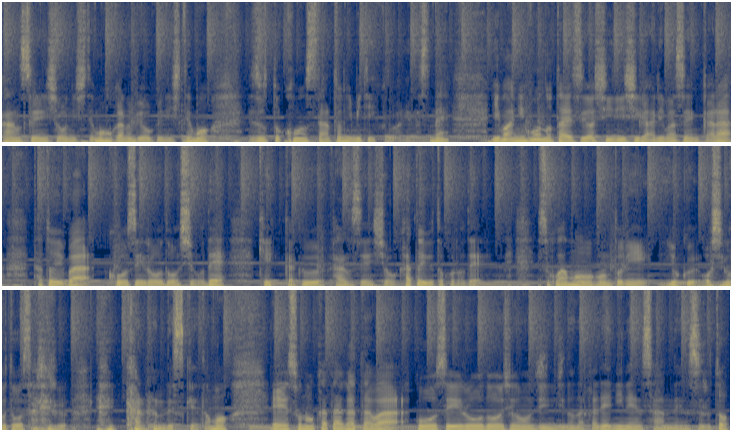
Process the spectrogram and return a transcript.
感染症にしても他の病気にしてもずっとコンスタントに見ていくわけですね。今日本の体制は CDC がありませんから、例えば厚生労働省で結核感染症かというところで、そこはもう本当によくお仕事をされる かなんですけれども、えー、その方々は厚生労働省の人事の中で2年3年すると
